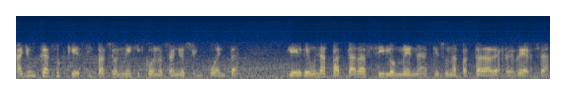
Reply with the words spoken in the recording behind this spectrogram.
hay un caso que sí pasó en México en los años 50, que de una patada filomena, que es una patada de reversa,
